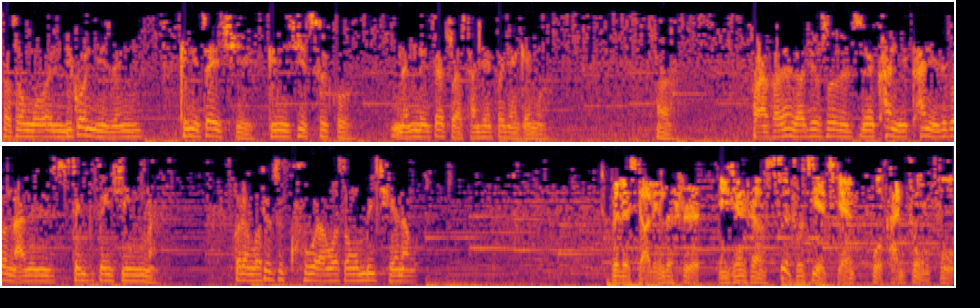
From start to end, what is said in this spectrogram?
他说我一个女人。跟你在一起，跟你一起吃苦，能不能再转三千块钱给我？啊，反反正他就是看你看你这个男人真不真心嘛。后来我就是哭了，我说我没钱了。为了小玲的事，李先生四处借钱，不堪重负。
